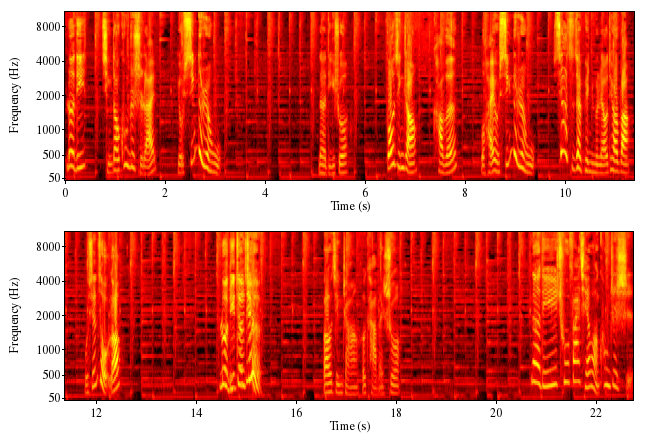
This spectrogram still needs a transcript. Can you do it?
乐迪，请到控制室来，有新的任务。”乐迪说：“包警长，卡文，我还有新的任务，下次再陪你们聊天吧。我先走了。”乐迪再见。包警长和卡文说：“乐迪出发前往控制室。”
